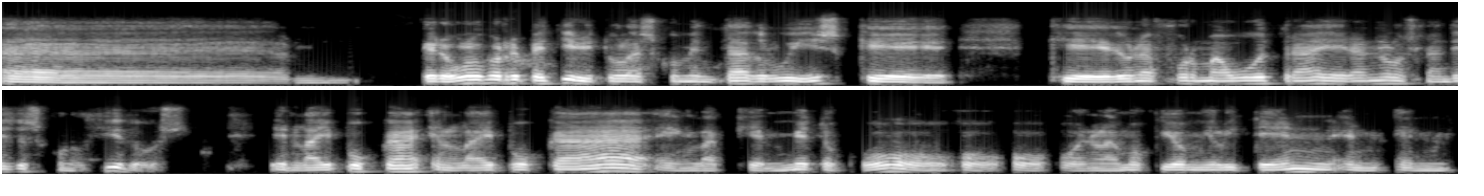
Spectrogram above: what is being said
Eh, pero vuelvo a repetir, y tú lo has comentado, Luis, que, que de una forma u otra eran los grandes desconocidos en la época en la, época en la que me tocó o, en la que yo milité en, en,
